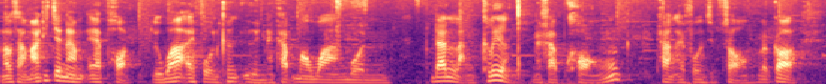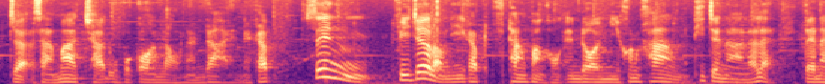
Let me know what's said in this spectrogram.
เราสามารถที่จะนำ AirPods หรือว่า iPhone เครื่องอื่นนะครับมาวางบน ด้านหลังเครื่องนะครับของทาง iPhone 12 แล้วก็จะสามารถชาร์จอุปกรณ์เหล่านั้นได้นะครับ ซึ่งฟีเจอร์เหล่านี้ครับทางฝั่งของ Android มีค่อนข้างที่จะนานแล้วแหละ แต่ใน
